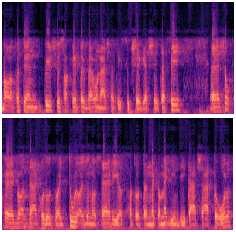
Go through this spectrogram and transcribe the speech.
alapvetően külső szakértők bevonását is szükségessé teszi, sok gazdálkodót vagy tulajdonost elriaszthatott ennek a megindításától,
